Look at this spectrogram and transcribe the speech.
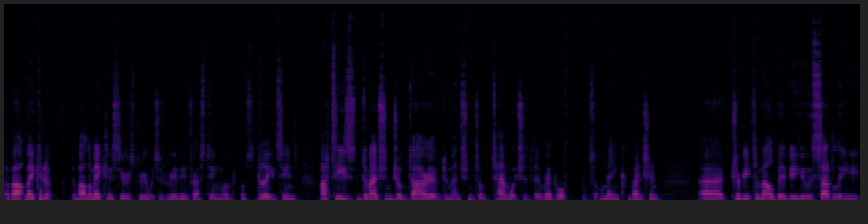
about making it about the making of series three, which is really interesting. Obviously, deleted scenes. Hattie's Dimension Jump Diary of Dimension Jump Ten, which is the Red Dwarf sort of main convention. Uh, tribute to Mel Bibby, who sadly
